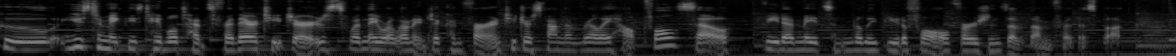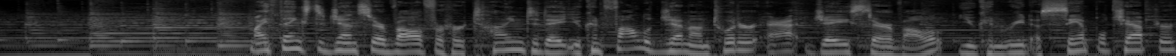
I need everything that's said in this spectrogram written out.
who used to make these table tents for their teachers when they were learning to confer, and teachers found them really helpful. So Vita made some really beautiful versions of them for this book. My thanks to Jen Serravallo for her time today. You can follow Jen on Twitter at jserravallo. You can read a sample chapter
